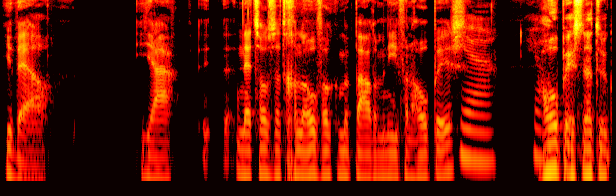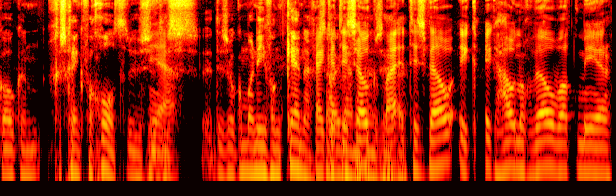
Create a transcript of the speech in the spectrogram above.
Jawel. Ja, net zoals dat geloof ook een bepaalde manier van hopen is. Ja. ja. hoop is natuurlijk ook een geschenk van God. Dus Ja. het, is, het is ook een manier van kennen. Kijk, zou het je is ook, maar zeggen. het is wel, ik, ik hou nog wel wat meer.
